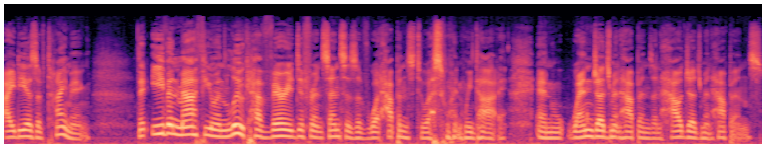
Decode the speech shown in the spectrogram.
ideas of timing that even Matthew and Luke have very different senses of what happens to us when we die and when judgment happens and how judgment happens.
